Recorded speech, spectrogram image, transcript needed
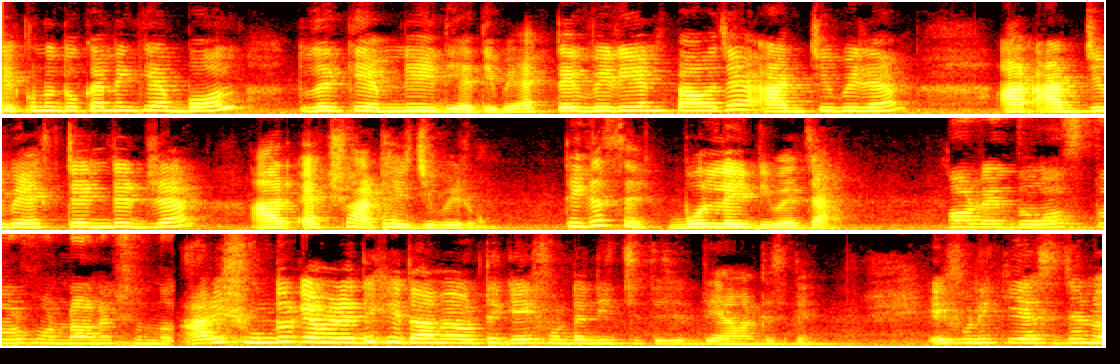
যে কোনো দোকানে গিয়ে বল তোদেরকে এমনিই দিয়ে দিবে। একটাই ভেরিয়েন্ট পাওয়া যায় আট জিবি র্যাম আর আট জিবি এক্সটেন্ডেড র্যাম আর একশো আঠাশ জিবি রোম ঠিক আছে? বললেই দিবে যা। আরে দোস্ত তোর ফোনটা অনেক সুন্দর। আরে সুন্দর ক্যামেরা দেখে তো আমি ওর থেকে এই ফোনটা নিচ্ছি দিয়ে আমার কাছে দে। এই ফোনে কি আছে জানো?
